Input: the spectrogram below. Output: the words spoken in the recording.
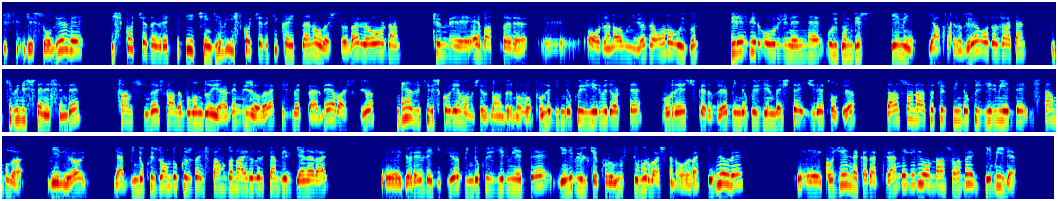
düşüncesi oluyor ve İskoçya'da üretildiği için gemi İskoçya'daki kayıtlarına ulaşıyorlar ve oradan tüm e, ebatları e, oradan alınıyor ve ona uygun birebir orijinaline uygun bir gemi yaptırılıyor. O da zaten 2003 senesinde Samsun'da şu anda bulunduğu yerde müze olarak hizmet vermeye başlıyor. Ne yazık ki biz koruyamamışız Bandırma Vapuru'nu. 1924'te hurdaya çıkarılıyor. 1925'te icret oluyor. Daha sonra Atatürk 1927'de İstanbul'a geliyor. Yani 1919'da İstanbul'dan ayrılırken bir general e, görevle gidiyor. 1927'de yeni bir ülke kurulmuş Cumhurbaşkanı olarak geliyor ve e, Kocaeli'ne kadar trenle geliyor. Ondan sonra da gemiyle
